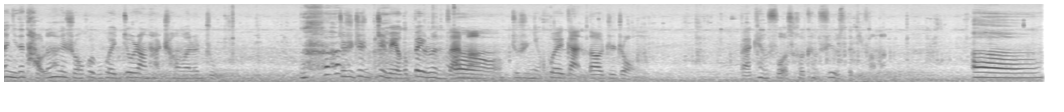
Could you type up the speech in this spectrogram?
那你在讨论它的时候，会不会就让它成为了主？就是这这里面有个悖论在嘛，就是你会感到这种 back and forth 和 confused 的地方吗？嗯，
